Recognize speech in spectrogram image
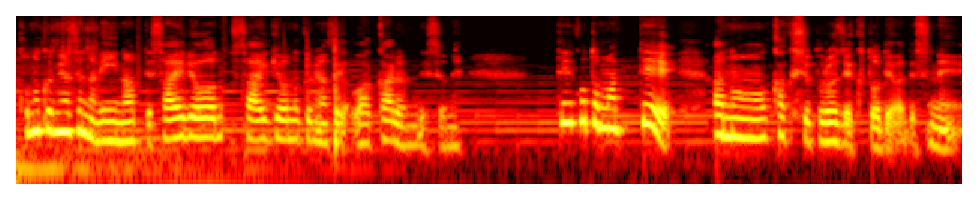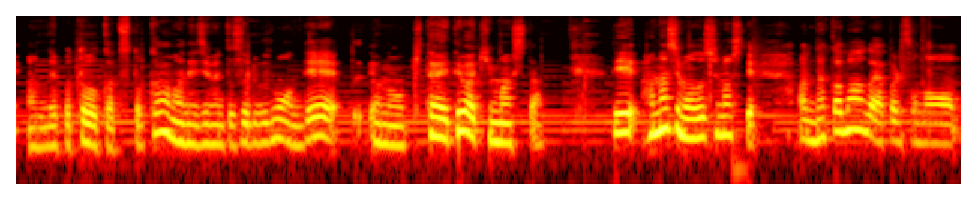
この組み合わせならいいなって最良最強の組み合わせが分かるんですよね。っていうこともあってあの各種プロジェクトではですねあのやっぱ統括とかマネジメントする部門であの鍛えてはきました。で話戻しましてあの仲間がやっぱりその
